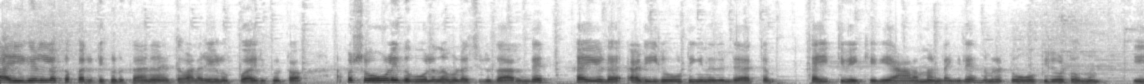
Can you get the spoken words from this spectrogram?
കൈകളിലൊക്കെ പുരട്ടി കൊടുക്കാനായിട്ട് വളരെ എളുപ്പമായിരിക്കും കേട്ടോ അപ്പോൾ ഷോൾ ഇതുപോലെ നമ്മുടെ ചുരിദാറിന്റെ കൈയുടെ അടിയിലോട്ട് ഇങ്ങനെ ഇതിന്റെ അറ്റം കയറ്റി വെക്കുകയാണെന്നുണ്ടെങ്കിൽ നമ്മുടെ ടോപ്പിലോട്ടൊന്നും ഈ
